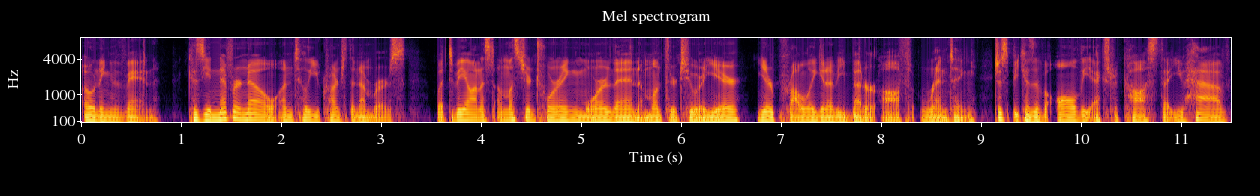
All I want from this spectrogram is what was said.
owning the van? Because you never know until you crunch the numbers. But to be honest, unless you're touring more than a month or two a year, you're probably going to be better off renting just because of all the extra costs that you have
